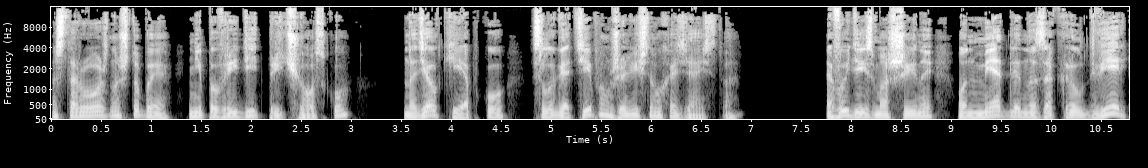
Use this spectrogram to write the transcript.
Осторожно, чтобы не повредить прическу, надел кепку с логотипом жилищного хозяйства. Выйдя из машины, он медленно закрыл дверь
